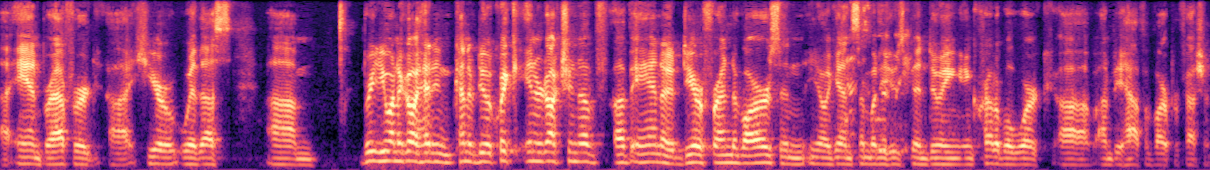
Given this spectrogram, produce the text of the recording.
uh, Anne Brafford uh, here with us. Um, Bree, you want to go ahead and kind of do a quick introduction of, of Anne, a dear friend of ours, and you know, again, Absolutely. somebody who's been doing incredible work uh, on behalf of our profession.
